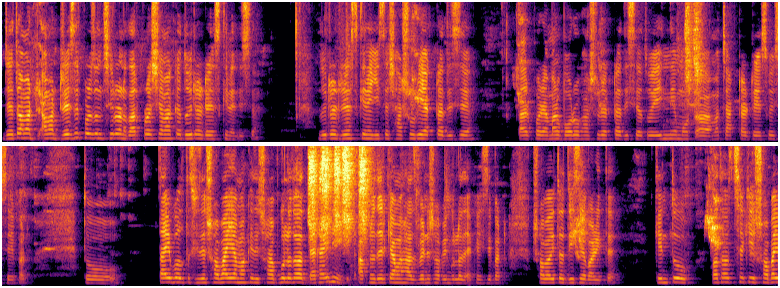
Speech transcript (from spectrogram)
যেহেতু আমার আমার ড্রেসের প্রয়োজন ছিল না, তারপরে সে আমাকে দুইটা ড্রেস কিনে দিছে। দুইটা ড্রেস কিনে দিছে, শাশুড়ি একটা দিছে, তারপরে আমার বড় ভাসুর একটা দিছে, তো এই নিয়ে মোটা আমার চারটা ড্রেস হয়েছে এবার। তো তাই বলতেছি যে সবাই আমাকে সবগুলো তো আর দেখাইনি আপনাদেরকে আমার হাজব্যান্ডের শপিংগুলো দেখাইছি বাট সবাই তো দিছে বাড়িতে। কিন্তু কথা হচ্ছে কি, সবাই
